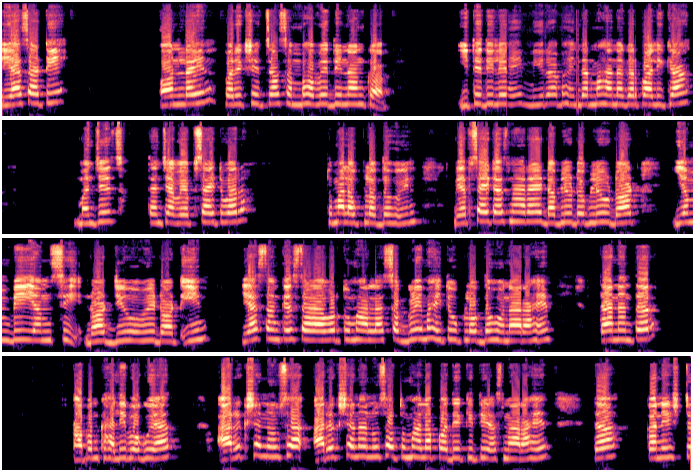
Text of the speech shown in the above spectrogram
यासाठी ऑनलाईन परीक्षेचा संभाव्य दिनांक इथे दिले आहे. मीरा भाईंदर महानगरपालिका म्हणजेच त्यांच्या वेबसाईटवर तुम्हाला उपलब्ध होईल. वेबसाईट असणार आहे W W dot M B M C dot G O V dot in या संकेतस्थळावर तुम्हाला सगळी माहिती उपलब्ध होणार आहे. त्यानंतर आपण खाली बघूया आरक्षणानुसार आरक्षणानुसार तुम्हाला पदे किती असणार आहेत? तर कनिष्ठ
